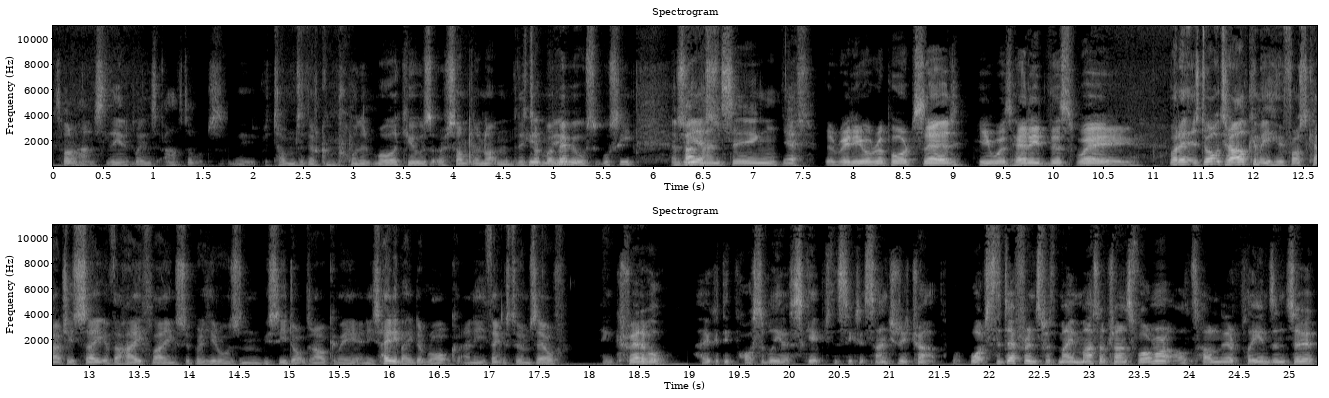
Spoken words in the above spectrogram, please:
So what happens to the airplanes afterwards? They return to their component molecules or something or nothing. They turn, well, maybe we'll, we'll see. And So, Batman yes. saying, Yes. The radio report said he was headed this way. But it is Dr. Alchemy who first catches sight of the high flying superheroes, and we see Dr. Alchemy, and he's hiding behind a rock, and he thinks to himself, Incredible. How could they possibly have escaped the secret sanctuary trap? What's the difference with my matter transformer? I'll turn their planes into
